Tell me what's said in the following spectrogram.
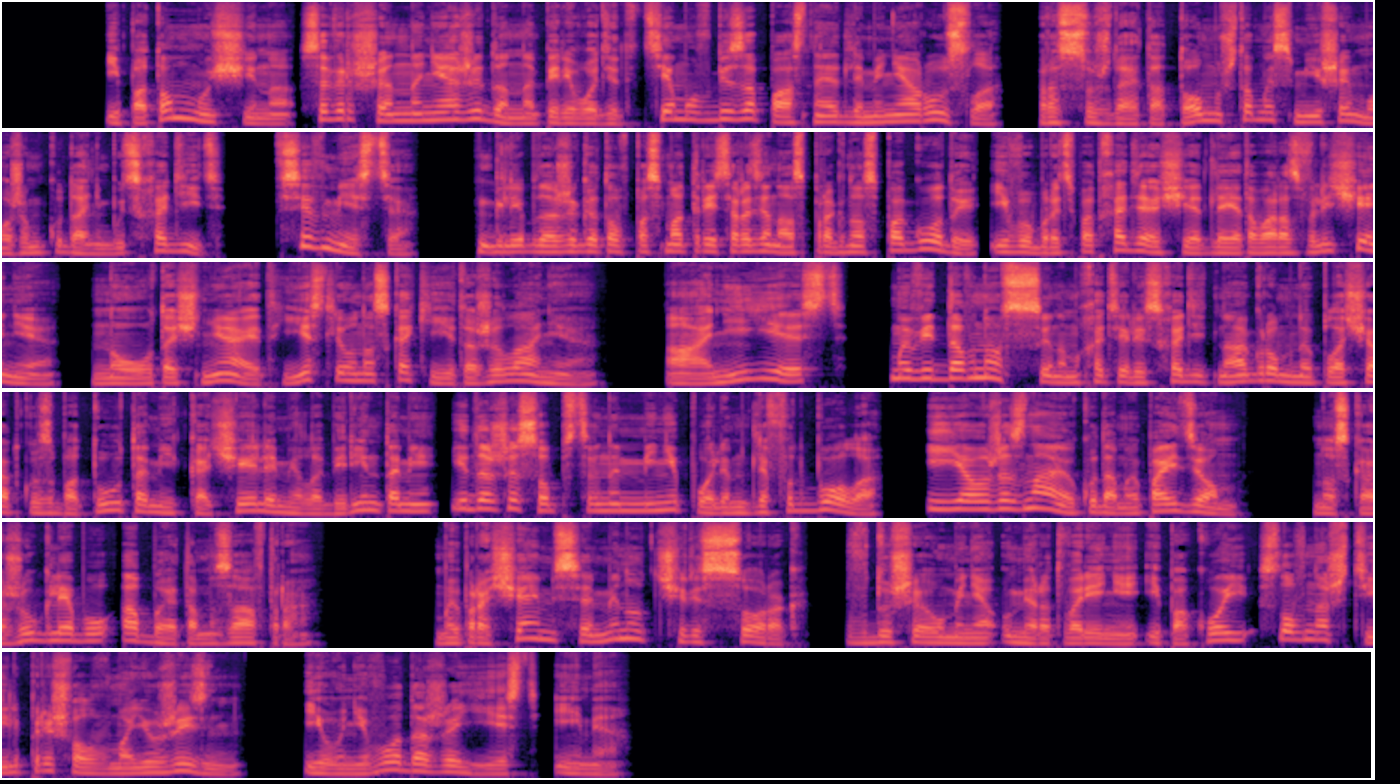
И потом мужчина совершенно неожиданно переводит тему в безопасное для меня русло, рассуждает о том, что мы с Мишей можем куда-нибудь сходить. Все вместе. Глеб даже готов посмотреть ради нас прогноз погоды и выбрать подходящее для этого развлечение, но уточняет, есть ли у нас какие-то желания. А они есть. Мы ведь давно с сыном хотели сходить на огромную площадку с батутами, качелями, лабиринтами и даже собственным мини-полем для футбола. И я уже знаю, куда мы пойдем. Но скажу Глебу об этом завтра. Мы прощаемся минут через сорок. В душе у меня умиротворение и покой, словно штиль пришел в мою жизнь. И у него даже есть имя.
